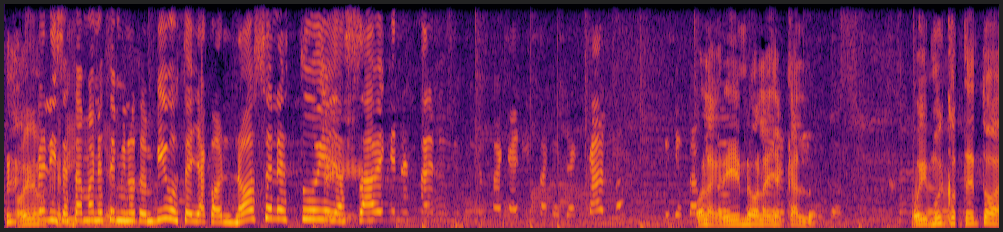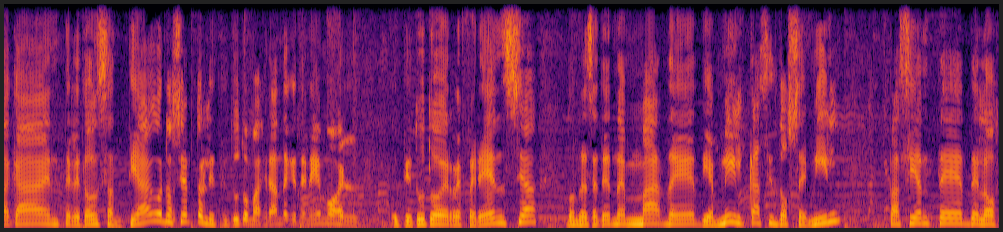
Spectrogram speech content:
La Feliz, estamos en este minuto en vivo. Usted ya conoce el estudio, Sí. ya sabe quién está en el estudio. Está Carita con Giancarlo. Hola, Karina, hola, Giancarlo. en el estudio. Hoy muy contentos acá en Teletón Santiago, ¿no es cierto? El instituto más grande que tenemos, el instituto de referencia, donde se atienden más de 10.000, casi 12.000 pacientes de los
